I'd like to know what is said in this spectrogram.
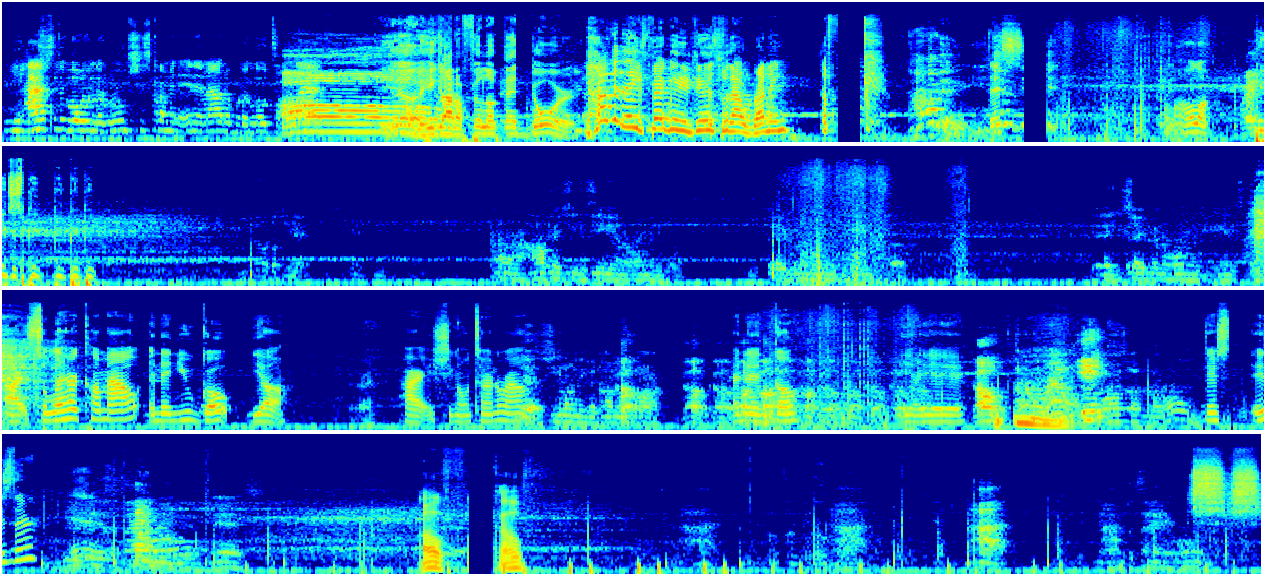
He has to go in the room she's coming in and out of, but go to the left. Oh. Yeah, he gotta fill up that door. How did they expect me to do this without running? The This. Hold on, hold on. Peek, just peek, peek, peek, peek. I don't, I don't think she can see you in the room anymore. You safe in the room if you see stuff. Yeah, you safe in the room if you get stuff. All right, so let her come out, and then you go. Yeah. All right, she gonna turn around, Yeah, she don't even come that far. Go, go, and go, then go, go. go, go, go, go, go, Yeah, yeah, yeah. Go. Around. Get. You want stuff in the room? There's, is there? Same room. Yes. Oh, fuck. Oh. f- Not. It's not the same room. Shh.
